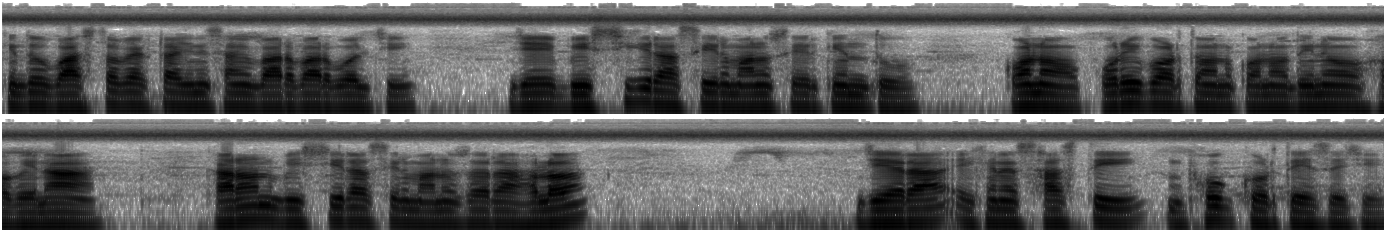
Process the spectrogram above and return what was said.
কিন্তু বাস্তবে একটা জিনিস আমি বারবার বলছি যে বৃশ্চিক রাশির মানুষের কিন্তু কোনো পরিবর্তন কোনো দিনও হবে না। কারণ বৃশ্চিক রাশির মানুষেরা হলো যে এরা এখানে শাস্তি ভোগ করতে এসেছে।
